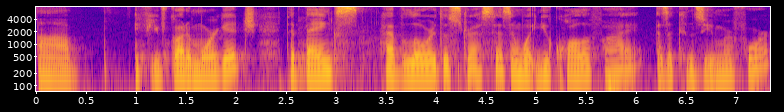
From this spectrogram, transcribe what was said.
uh, if you've got a mortgage, the banks have lowered the stress test and what you qualify as a consumer for.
